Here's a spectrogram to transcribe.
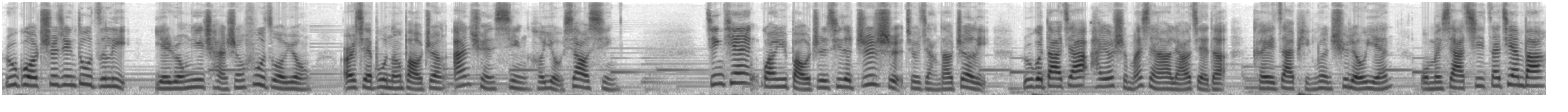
如果吃进肚子里。也容易产生副作用，而且不能保证安全性和有效性。今天关于保质期的知识就讲到这里。如果大家还有什么想要了解的，可以在评论区留言。我们下期再见吧。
